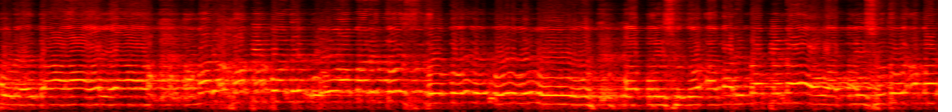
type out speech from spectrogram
করে দেয়। আমার হাবিব আপনি শুধু আমার নবী নাও আপনি শুধু আমার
